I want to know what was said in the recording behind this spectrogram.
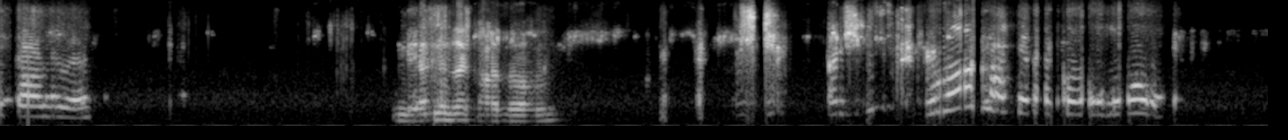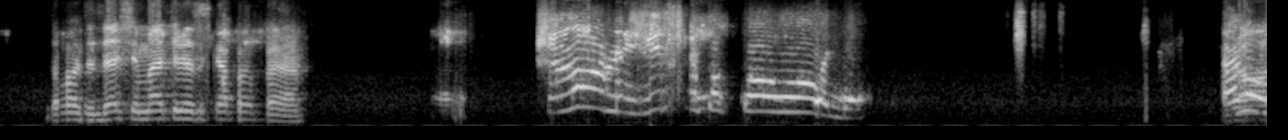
заказує. Я не заказував. Не можна ти такого говорити? Давайте 10 метрів від КПП. Шановний, звідки по погоди? А ну.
